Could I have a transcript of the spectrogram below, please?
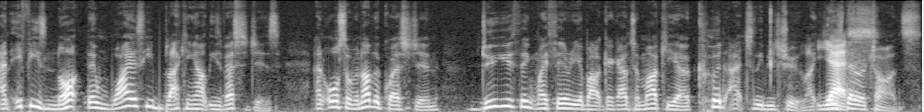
And if he's not, then why is he blacking out these vestiges? And also another question, do you think my theory about Gigantomachia could actually be true? Like, is there a Yes. chance?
